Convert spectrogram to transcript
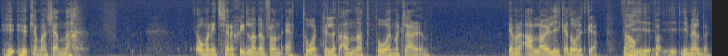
hur, hur kan man känna om man inte känner skillnaden från ett år till ett annat på en McLaren, jag menar, alla har ju lika dåligt grepp ja. i, i, i, Melbourne.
